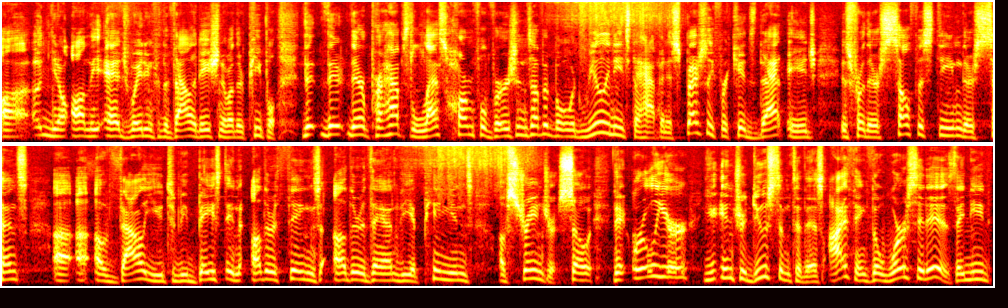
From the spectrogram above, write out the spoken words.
uh, you know, on the edge, waiting for the validation of other people. There, there are perhaps less harmful versions of it, but what really needs to happen, especially for kids that age, is for their self-esteem, their sense uh, uh, of value to be based in other things other than the opinions of strangers. So the earlier you introduce them to this, I think the worse it is. They need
